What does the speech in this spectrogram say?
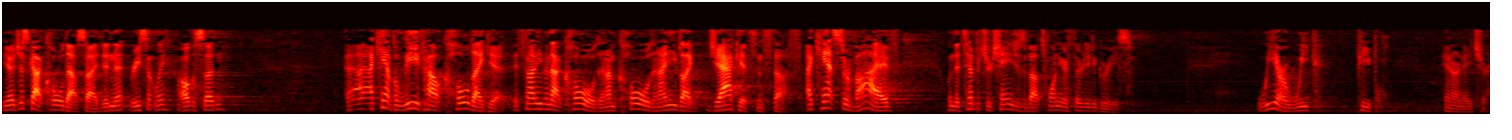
You know, it just got cold outside, didn't it, recently, all of a sudden? I can't believe how cold I get. It's not even that cold, and I'm cold, and I need like jackets and stuff. I can't survive when the temperature changes about 20 or 30 degrees. We are weak people in our nature.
